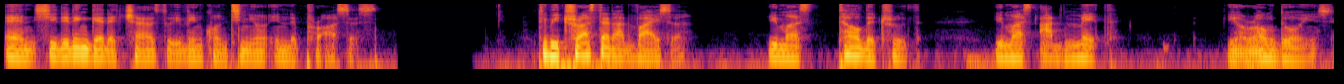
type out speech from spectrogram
and she didn't get a chance to even continue in the process to be trusted advisor you must tell the truth you must admit your wrongdoings.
